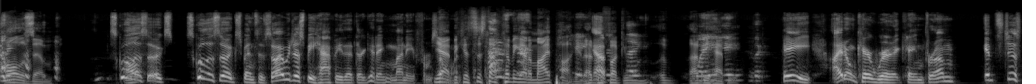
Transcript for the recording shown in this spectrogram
know, all of them. School All- is so ex- school is so expensive, so I would just be happy that they're getting money from someone. Yeah, because it's not coming out of my pocket. I'd be fucking. Like, I'd be happy. the- hey, I don't care where it came from. It's just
